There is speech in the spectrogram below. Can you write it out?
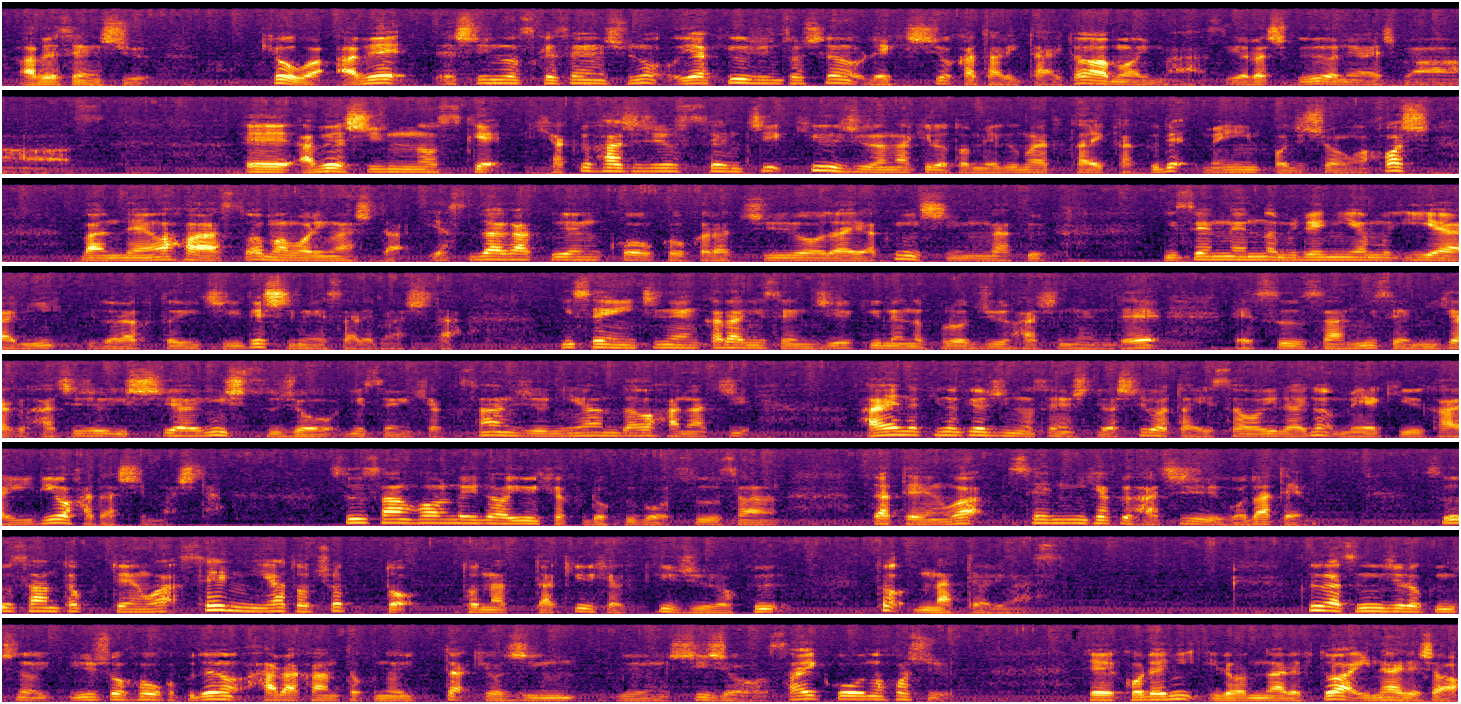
阿部選手。今日は安倍晋之助選手の野球人としての歴史を語りたいと思います。よろしくお願いします。えー、安倍晋之助、180センチ、97キロと恵まれた体格でメインポジションは保守、晩年はファーストを守りました。安田学園高校から中央大学に進学。2000年のミレニアムイヤーにドラフト1位で指名されました。2001年から2019年のプロ18年で、え通算2281試合に出場、2132安打を放ち、生え抜きの巨人の選手では柴田勲以来の迷宮会入りを果たしました。通算本塁打は406号、通算打点は1285打点、通算得点は1000にあとちょっととなった996となっております。9月26日の優勝報告での原監督の言った巨人軍史上最高の保守、え、これに異論のある人はいないでしょ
